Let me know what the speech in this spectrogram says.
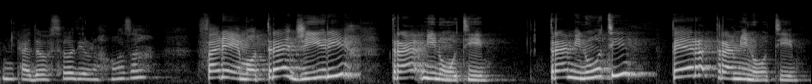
ok, devo solo dire una cosa. Faremo tre giri, tre minuti. Tre minuti per tre minuti.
